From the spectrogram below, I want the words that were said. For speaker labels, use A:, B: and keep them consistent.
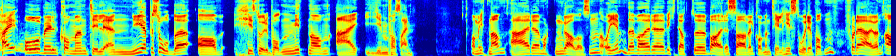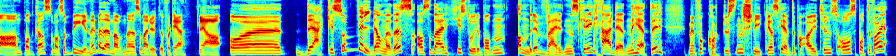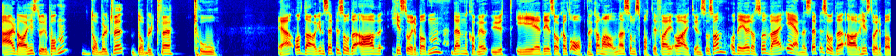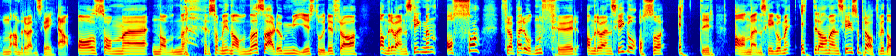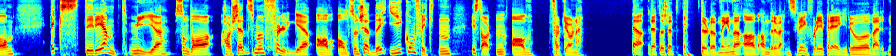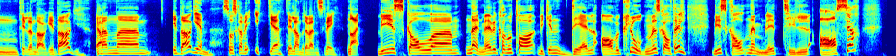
A: Hei og velkommen til en ny episode av Historiepodden. Mitt navn er Jim Fosheim.
B: Og mitt navn er Morten Galaasen. Og Jim, det var eh, viktig at du bare sa velkommen til Historiepodden. For det er jo en annen podkast som også begynner med det navnet som er ute for tida.
A: Ja, og øh, det er ikke så veldig annerledes. Altså, det er Historiepodden andre verdenskrig er det den heter, men forkortelsen slik vi har skrevet det på iTunes og Spotify, er da Historiepodden WW2.
B: Ja, og dagens episode av Historiepodden den kommer jo ut i de såkalt åpne kanalene som Spotify og iTunes og sånn, og det gjør også hver eneste episode av Historiepodden andre verdenskrig.
A: Ja, og som, eh, navnet, som i navnet så er det jo mye historier fra andre verdenskrig, men også fra perioden før andre verdenskrig, og også etter annen verdenskrig. Og med etter annen verdenskrig så prater vi da om ekstremt mye som da har skjedd som en følge av alt som skjedde i konflikten i starten av 40-årene.
B: Ja, rett og slett etterdønningene av andre verdenskrig, for de preger jo verden til en dag i dag.
A: Ja.
B: Men uh, i dag, Jim, så skal vi ikke til andre verdenskrig.
A: Nei. Vi skal uh, nærme Vi kan jo ta hvilken del av kloden vi skal til. Vi skal nemlig til Asia.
